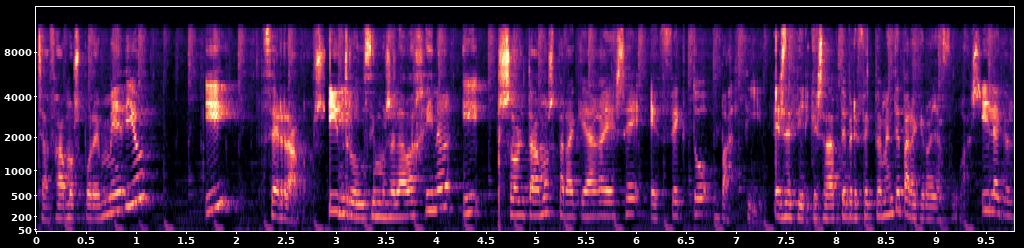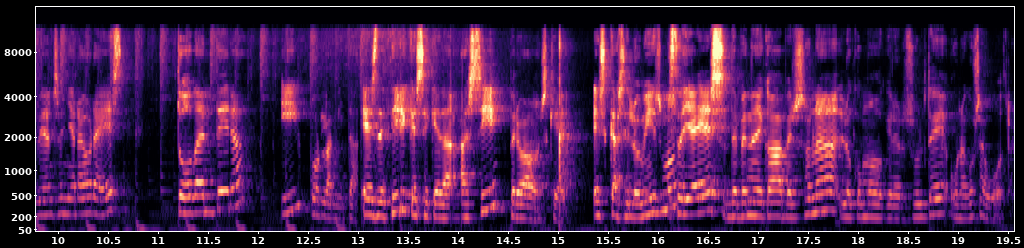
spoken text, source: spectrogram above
chafamos por en medio y cerramos, introducimos en la vagina y soltamos para que haga ese efecto vacío. Es decir, que se adapte perfectamente para que no haya fugas. Y la que os voy a enseñar ahora es toda entera y por la mitad. Es decir, que se queda así, pero vamos, que es casi lo mismo. Esto ya es, depende de cada persona, lo cómodo que le resulte una cosa u otra.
